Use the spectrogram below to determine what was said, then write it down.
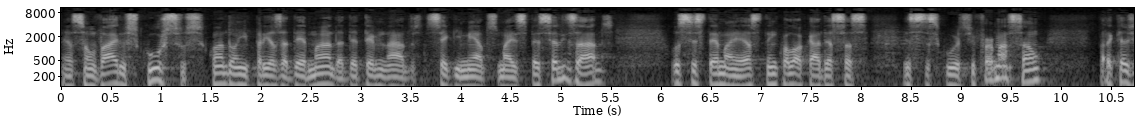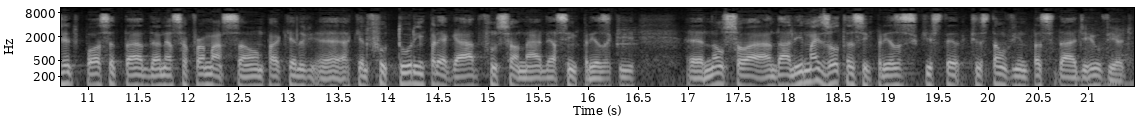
Né, são vários cursos, quando a empresa demanda determinados segmentos mais especializados, o Sistema S tem colocado essas, esses cursos de formação para que a gente possa estar tá dando essa formação para aquele, é, aquele futuro empregado, funcionário dessa empresa que é, não só anda ali, mas outras empresas que, este, que estão vindo para a cidade de Rio Verde.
